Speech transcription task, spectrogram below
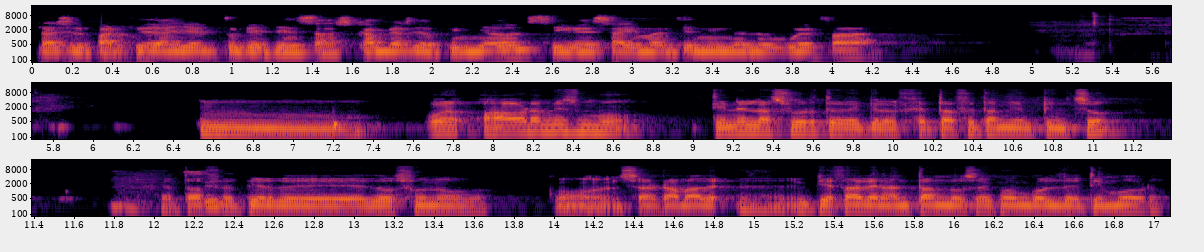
Tras el partido de ayer, ¿tú qué piensas? ¿Cambias de opinión? ¿Sigues ahí manteniéndolo en UEFA? Mm, bueno, ahora mismo tiene la suerte de que el Getafe también pinchó. El Getafe pierde 2-1, con, se acaba empieza adelantándose con gol de Timor,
